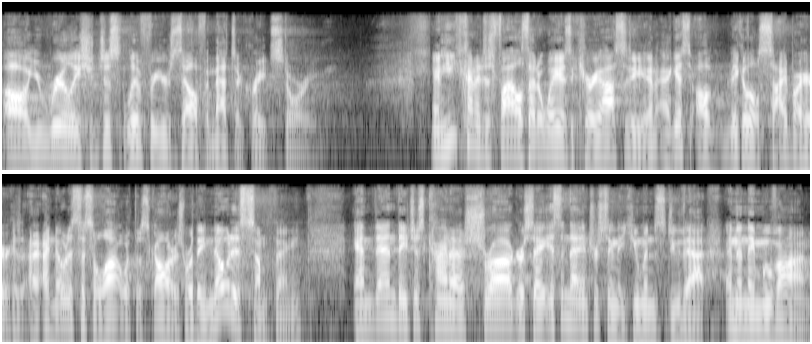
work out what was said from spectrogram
oh, you really should just live for yourself, and that's a great story. And he kind of just files that away as a curiosity. And I guess I'll make a little sidebar here because I, I notice this a lot with the scholars, where they notice something And then they just kind of shrug or say, Isn't that interesting that humans do that? And then they move on.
